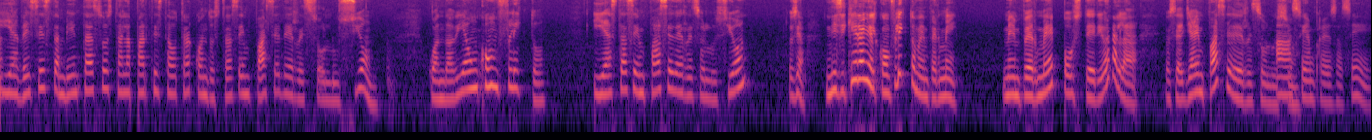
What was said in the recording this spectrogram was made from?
y a veces también, Tazo, está la parte esta otra cuando estás en fase de resolución. Cuando había un conflicto y ya estás en fase de resolución, o sea, ni siquiera en el conflicto me enfermé. Me enfermé posterior a la, o sea, ya en fase de resolución. Ah, siempre es así.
